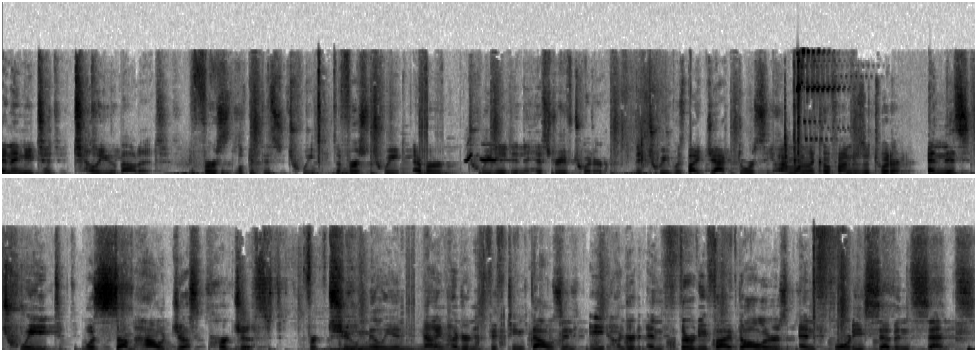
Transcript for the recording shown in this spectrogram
and I need to tell you about it. First, look at this tweet. The first tweet ever tweeted in the history of Twitter. The tweet was by Jack Dorsey. I'm one of the co-founders of Twitter. And this tweet was somehow just purchased for $2,915,835.47.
